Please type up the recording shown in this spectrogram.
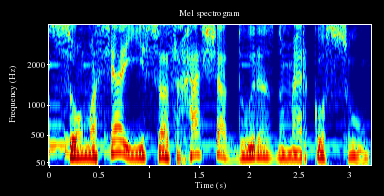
Soma-se a isso as rachaduras no Mercosul.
